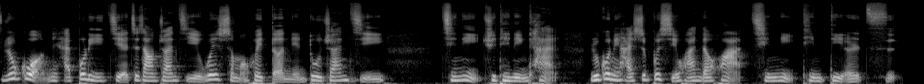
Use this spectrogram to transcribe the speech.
如果你还不理解这张专辑为什么会得年度专辑，请你去听听看。如果你还是不喜欢的话，请你听第二次。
